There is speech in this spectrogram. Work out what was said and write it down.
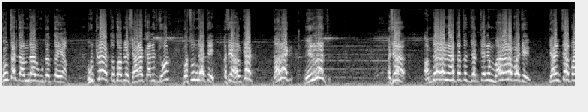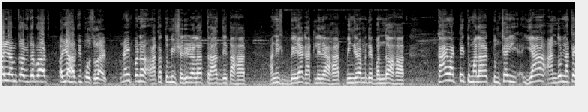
कोणताच आमदार उठत नाही. उठला तर तो आपल्या शाळा कॉलेज घेऊन बसून जाते. असे हलकट नालायक निर्लज अशा आमदारांना आता तर जनतेने मारायला पाहिजे. त्यांच्या पायी आमचा विदर्भ आज या हाती पोहोचला आहे नाही पण आता तुम्ही शरीराला त्रास देत आहात. आणि बेड्या घातलेल्या आहात पिंजऱ्यामध्ये बंद आहात. काय वाटते तुम्हाला? तुमच्या या आंदोलनाचा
